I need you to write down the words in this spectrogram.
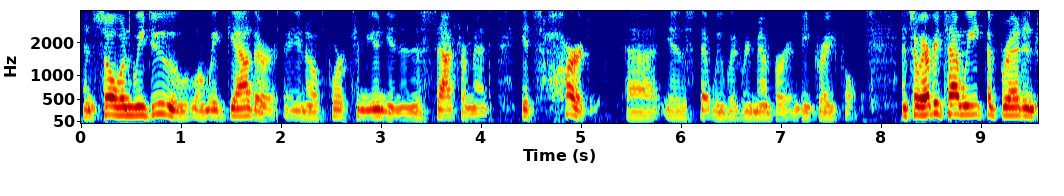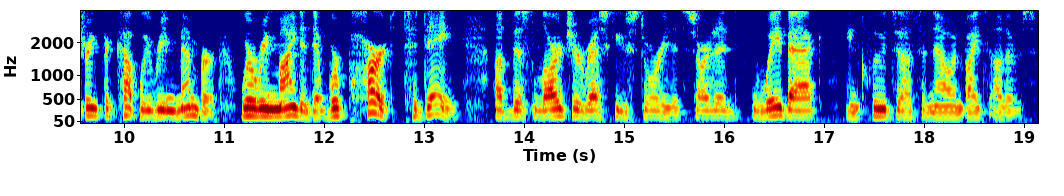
And so when we do, when we gather, you know, for communion in this sacrament, its heart uh, is that we would remember and be grateful. And so every time we eat the bread and drink the cup, we remember, we're reminded that we're part today of this larger rescue story that started way back, includes us, and now invites others.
